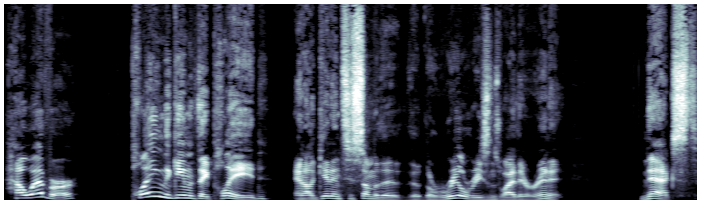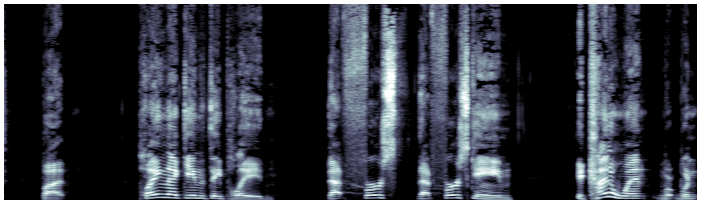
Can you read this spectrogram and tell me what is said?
However, playing the game that they played, and I'll get into some of the, the, the real reasons why they were in it next, but playing that game that they played, that first that first game, it kind of went when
